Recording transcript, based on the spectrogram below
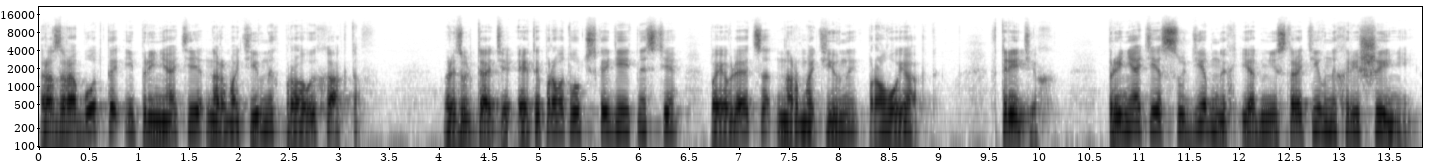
разработка и принятие нормативных правовых актов. В результате этой правотворческой деятельности появляется нормативный правовой акт. В-третьих, принятие судебных и административных решений –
